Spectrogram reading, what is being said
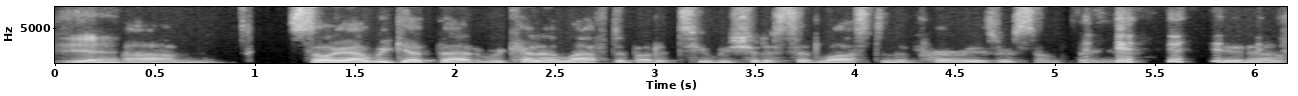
yeah, um, so yeah, we get that. We kind of laughed about it too. We should have said "Lost in the Prairies" or something. you know.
